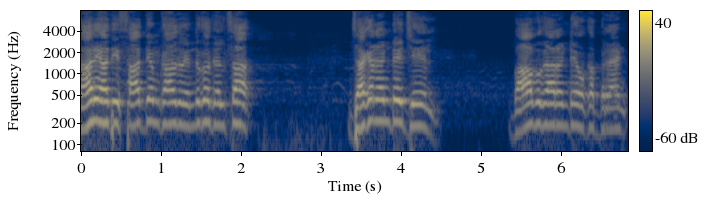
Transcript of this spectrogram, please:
కానీ అది సాధ్యం కాదు. ఎందుకో తెలుసా? జగన్ అంటే జైల్ బాబు గారంటే ఒక బ్రాండ్.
